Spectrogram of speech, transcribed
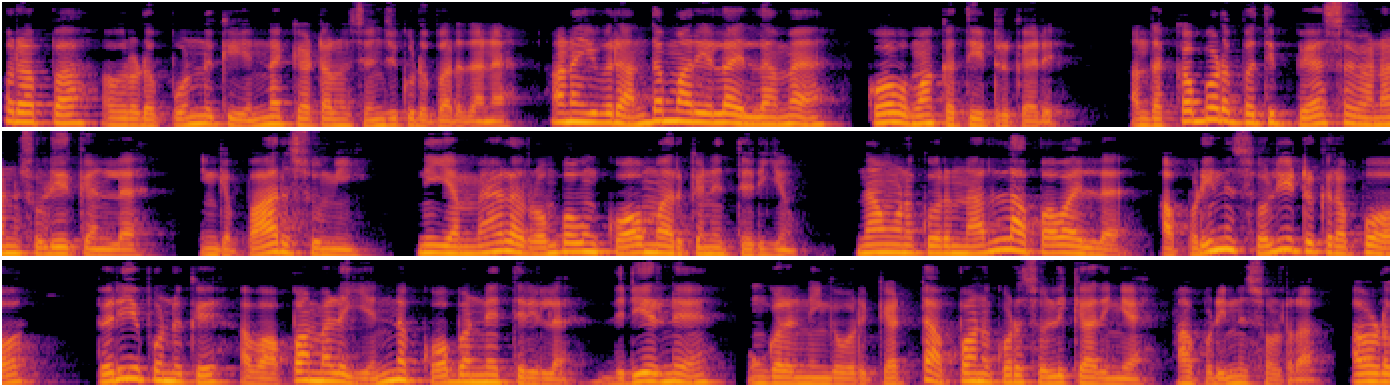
ஒரு அப்பா அவரோட பொண்ணுக்கு என்ன கேட்டாலும் செஞ்சு கொடுப்பாரு தானே. ஆனால் இவர் அந்த மாதிரியெல்லாம் இல்லாமல் கோபமாக கத்திட்டு இருக்காரு. அந்த கப்போர்டை பற்றி பேச வேணான்னு சொல்லியிருக்கேன்ல. இங்கே பாரு சுமி நீ என் மேலே ரொம்பவும் கோபமாக இருக்கேன்னு தெரியும். நான் உனக்கு ஒரு நல்ல அப்பாவா இல்லை அப்படின்னு சொல்லிட்டு இருக்கிறப்போ பெரிய பொண்ணுக்கு அவள் அப்பா மேலே என்ன கோபம்னே தெரியல. திடீர்னு உங்களை நீங்கள் ஒரு கெட்ட அப்பான்னு கூட சொல்லிக்காதீங்க அப்படின்னு சொல்கிறா அவளோட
